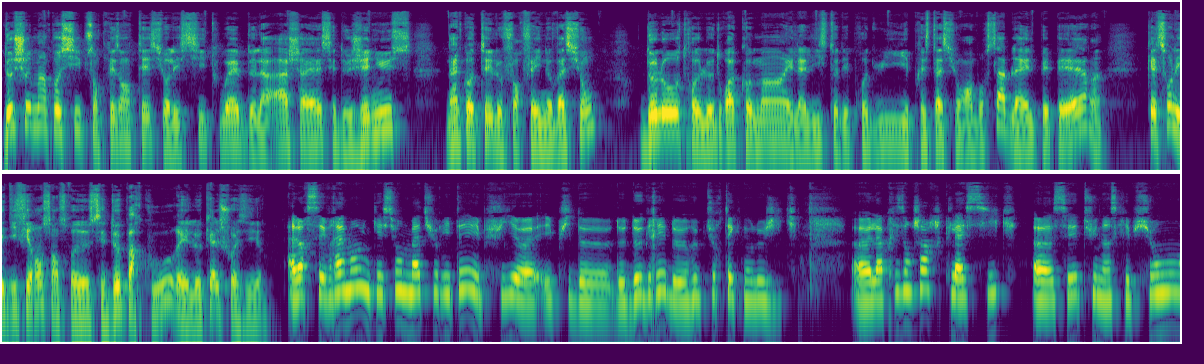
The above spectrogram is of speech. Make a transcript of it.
Deux chemins possibles sont présentés sur les sites web de la HAS et de Genius. D'un côté, le forfait innovation, de l'autre, le droit commun et la liste des produits et prestations remboursables, la LPPR. Quelles sont les différences entre ces deux parcours et lequel choisir? Alors c'est vraiment une question de maturité et puis, euh, de, degré de rupture technologique. Euh, la prise en charge classique, euh, c'est une inscription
